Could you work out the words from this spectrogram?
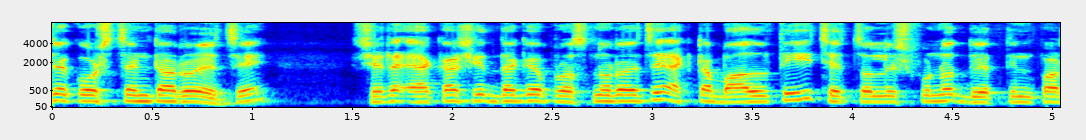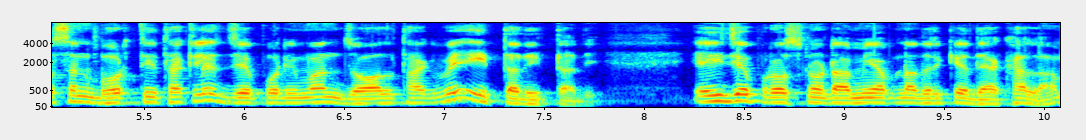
যে কোশ্চেনটা রয়েছে সেটা একাশির দাগে প্রশ্ন রয়েছে, একটা বালতি, ছেচল্লিশ পূর্ণ দুই তিন পার্সেন্ট ভর্তি থাকলে যে পরিমাণ জল থাকবে, ইত্যাদি ইত্যাদি। এই যে প্রশ্নটা আমি আপনাদেরকে দেখালাম,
